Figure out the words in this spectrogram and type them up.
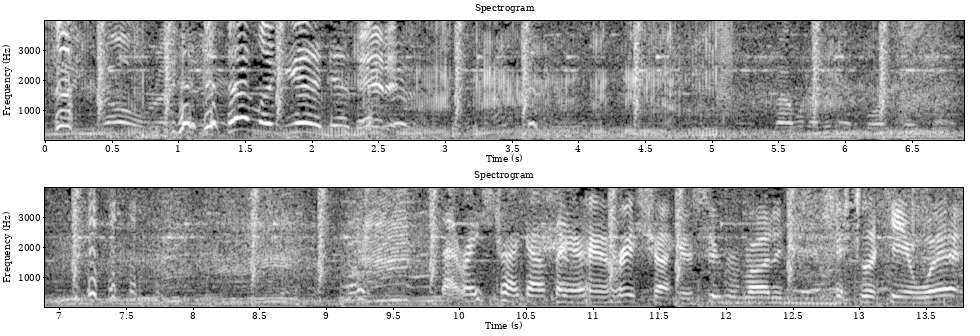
That looked good, didn't it? it. That boy goes back. That racetrack out there. Man, racetrack is super muddy. It's slicky and wet,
